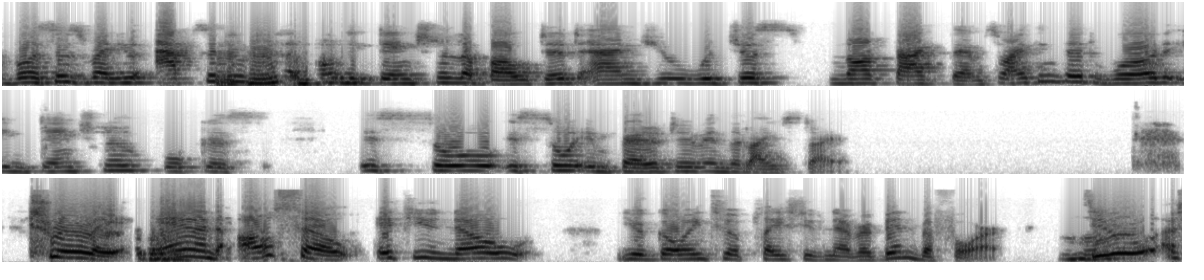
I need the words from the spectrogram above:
versus when you absolutely mm-hmm. are not intentional about it and you would just not pack them. So i think that word intentional focus is so is so imperative in the lifestyle. Truly. And also if you know you're going to a place you've never been before mm-hmm. do a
